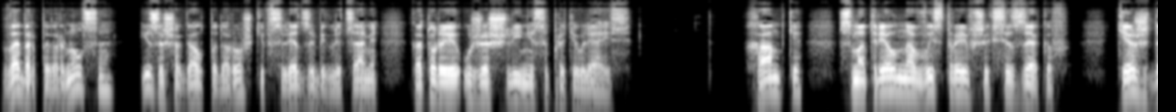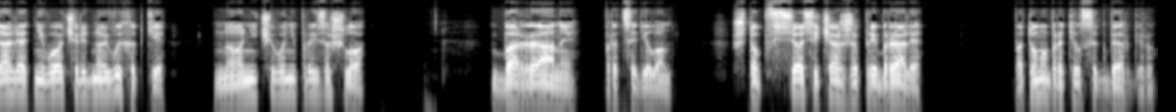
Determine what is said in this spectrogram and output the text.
Вебер повернулся и зашагал по дорожке вслед за беглецами, которые уже шли, не сопротивляясь. Ханке смотрел на выстроившихся зэков. Те ждали от него очередной выходки, но ничего не произошло. «Бараны!» — процедил он. «Чтоб все сейчас же прибрали!» Потом обратился к Бергеру.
